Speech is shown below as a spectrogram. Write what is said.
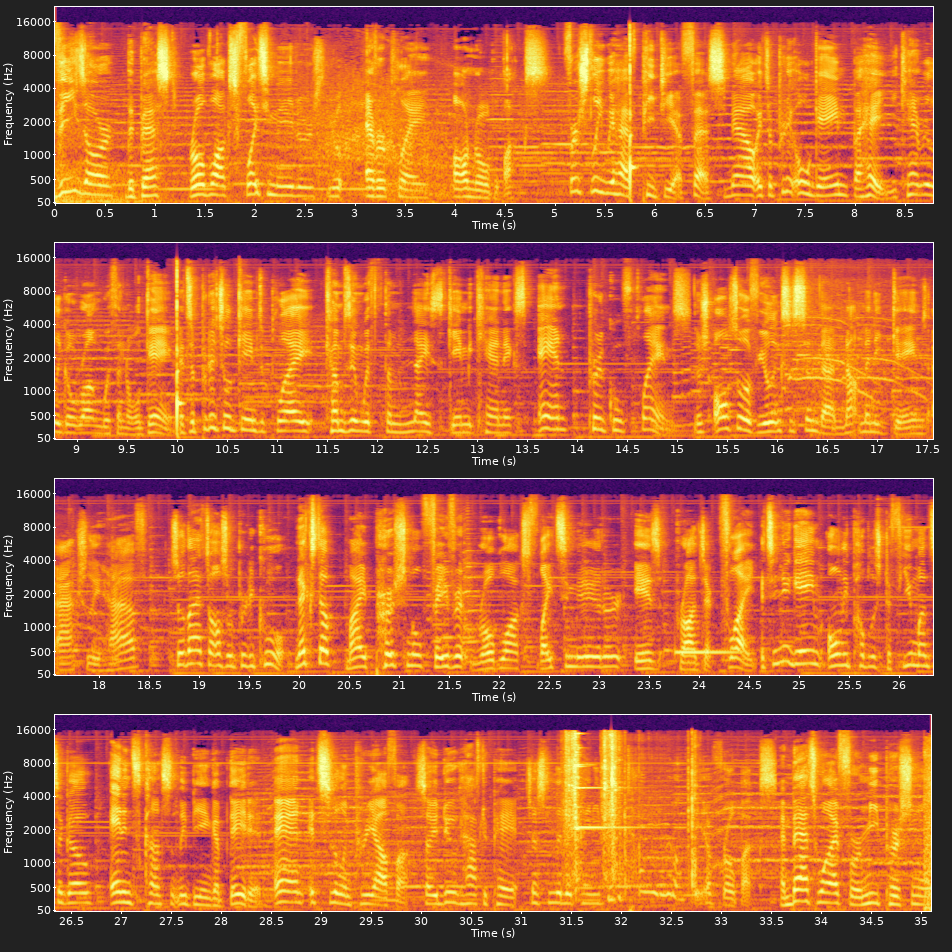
These are the best Roblox flight simulators you'll ever play on Roblox. Firstly, we have PTFS. Now, it's a pretty old game, but hey, you can't really go wrong with an old game. It's a pretty chill game to play, comes in with some nice game mechanics, and pretty cool planes. There's also a fueling system that not many games actually have, so that's also pretty cool. Next up, my personal favorite Roblox flight simulator is Project Flight. It's a new game only published a few months ago, and it's constantly being updated. And it's still in pre-alpha, so you do have to pay just a little tiny, bit, of Robux. And that's why, for me personally,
